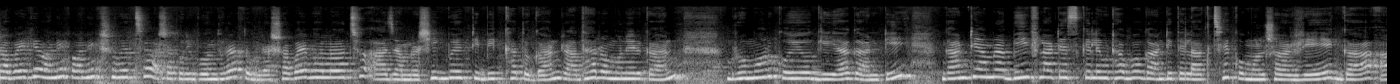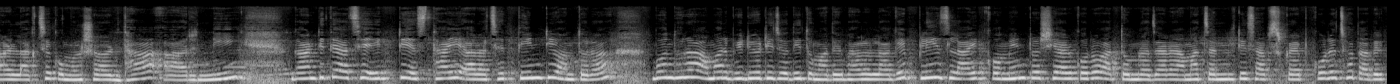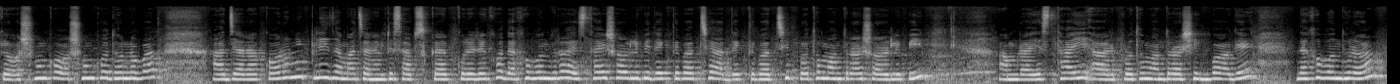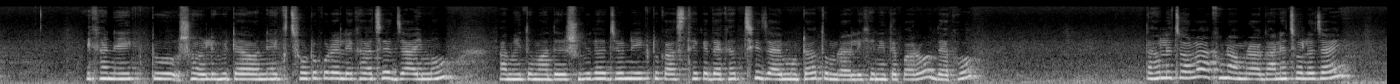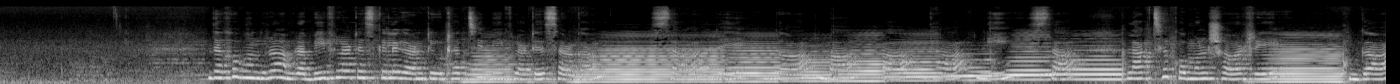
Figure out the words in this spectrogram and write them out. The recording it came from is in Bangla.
সবাইকে অনেক অনেক শুভেচ্ছা। আশা করি বন্ধুরা তোমরা সবাই ভালো আছো। আজ আমরা শিখব একটি বিখ্যাত গান রাধা রমনের গান, ভ্রমর কয়ো গিয়া গানটি। গানটি আমরা বি ফ্ল্যাট স্কেলে উঠাবো। গানটিতে লাগছে কোমল স্বর রে, গা, আর লাগছে কোমল স্বর ধা আর নি। গানটিতে আছে একটি স্থায়ী আর আছে তিনটি অন্তরা। বন্ধুরা, আমার ভিডিওটি যদি তোমাদের ভালো লাগে, প্লিজ লাইক, কমেন্ট ও শেয়ার করো। আর তোমরা যারা আমার চ্যানেলটি সাবস্ক্রাইব করেছ, তাদেরকে অসংখ্য অসংখ্য ধন্যবাদ। আর যারা করনি প্লিজ আমার চ্যানেলটি সাবস্ক্রাইব করে রেখো। দেখো বন্ধুরা, স্থায়ী স্বরলিপি দেখতে পাচ্ছি, আর দেখতে পাচ্ছি প্রথম অন্তরার স্বরলিপি। আমরা স্থায়ী আর প্রথম অন্তরা শিখব আগে। দেখো বন্ধুরা, এখানে একটু স্বরলিপিটা অনেক ছোট করে লেখা আছে, জাইমু। আমি তোমাদের সুবিধার জন্য একটু কাছ থেকে দেখাচ্ছি, জাইমুটা তোমরা লিখে নিতে পারো, দেখো। তাহলে চলো, এখন আমরা গানে চলে যাই। দেখো বন্ধুরা, আমরা বি ফ্ল্যাট স্কেলে গানটি উঠাচ্ছি। বি ফ্ল্যাটের সারগাম। সা, রে, গা, মা, পা, ধা, নি, সা লাগছে কোমল স্বর, রে। গা,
